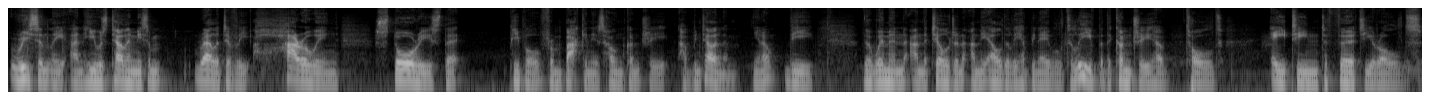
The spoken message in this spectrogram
recently, and he was telling me some relatively harrowing stories that people from back in his home country have been telling him. You know, the the women and the children and the elderly have been able to leave, but the country have told 18 to 30 year olds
